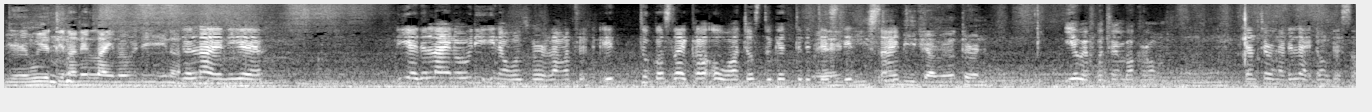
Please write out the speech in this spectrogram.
yeah, waiting on the line already. You know. The line, yeah. Yeah, the line already in was very long. It, it took us like an hour just to get to the Yeah, testing East site. Beach, have a turn. Yeah, we have to turn back around. Can turn the light down there, so.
